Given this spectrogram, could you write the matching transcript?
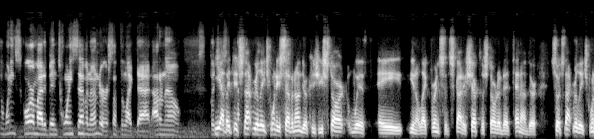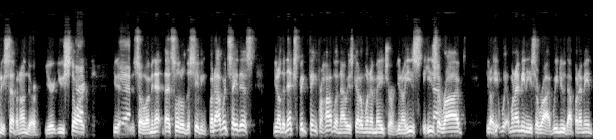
the winning score might have been 27 under or something like that. I don't know. But yeah, but it's not really 27 under because you start with a, you know, like for instance, Scotty Scheffler started at 10 under. So it's not really 27 under. You're, you start, you know, yeah. so I mean, that, that's a little deceiving. But I would say this, you know, the next big thing for Hovland now, he's got to win a major. You know, he's, he's yeah. arrived, you know, he, when I mean he's arrived, we knew that. But I mean,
